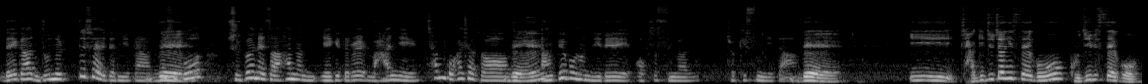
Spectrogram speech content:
내가 눈을 뜨셔야 됩니다. 네. 뜨시고 주변에서 하는 얘기들을 많이 참고하셔서 네. 낭패 보는 일이 없었으면 좋겠습니다. 네. 이 자기 주장이 세고 고집이 세고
